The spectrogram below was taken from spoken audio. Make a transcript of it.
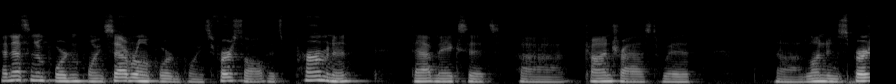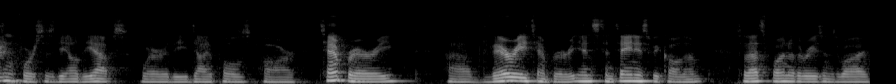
And that's an important point, several important points. First of all, it's permanent. That makes it uh, contrast with uh, London dispersion forces, the LDFs, where the dipoles are temporary, uh, very temporary, instantaneous we call them. So that's one of the reasons why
